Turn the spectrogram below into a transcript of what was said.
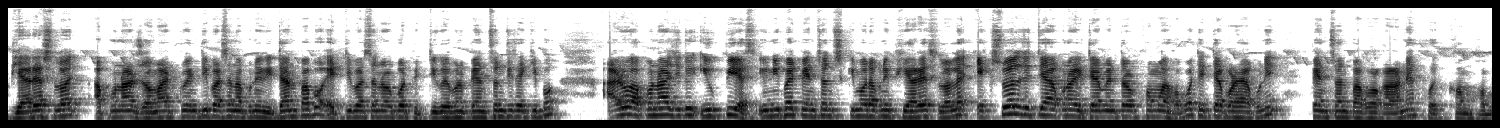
ভি আৰ এছ লয়, আপোনাৰ জমাৰ টুৱেণ্টি পাৰ্চেণ্ট আপুনি ৰিটাৰ্ণ পাব এইট্টি পাৰ্চেণ্টৰ ওপৰত ভিত্তি কৰি আপোনাৰ পেঞ্চন দি থাকিব। আৰু আপোনাৰ যিটো U P S unified pension স্কিমত আপুনি ভি আৰ এছ ল'লে একচুৱেল যেতিয়া আপোনাৰ ৰিটায়াৰমেণ্টৰ সময় হ'ব তেতিয়াৰ পৰাহে আপুনি পেঞ্চন পাবৰ কাৰণে সক্ষম হ'ব।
